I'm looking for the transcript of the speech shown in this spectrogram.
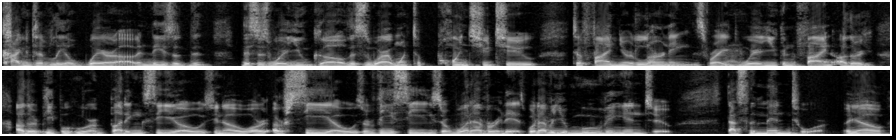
cognitively aware of. And these are the, this is where you go. This is where I want to point you to to find your learnings, right? right. Where you can find other other people who are budding CEOs, you know, or, or CEOs or VCs or whatever it is, whatever you're moving into that's the mentor, you know,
